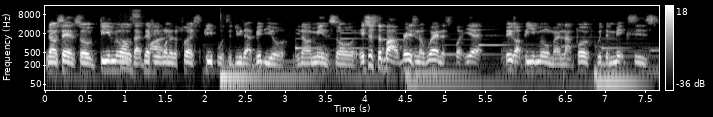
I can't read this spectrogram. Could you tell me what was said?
You know what I'm saying? So B Mill was like definitely one of the first people to do that video. You know what I mean? So it's just about raising awareness. But yeah, big up B Mill, man. Like both with the mixes,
